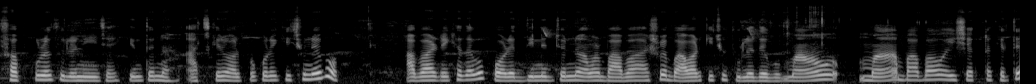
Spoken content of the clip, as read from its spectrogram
সবগুলো তুলে নিয়ে যাই, কিন্তু না, আজকের অল্প করে কিছু নেব, আবার রেখে দেবো, পরের দিনের জন্য আমার বাবা আসবে, বাবার কিছু তুলে দেব। মাও, মা বাবাও এই শাকটা খেতে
